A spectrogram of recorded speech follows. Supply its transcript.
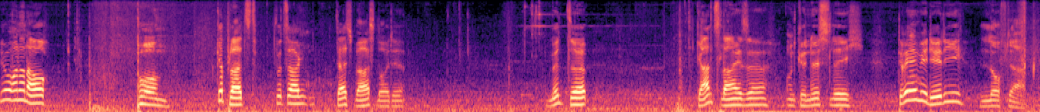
Wir anderen auch. Bumm. Geplatzt. Ich würde sagen, das war's, Leute. Münze. Ganz leise und genüsslich drehen wir dir die Luft ab.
